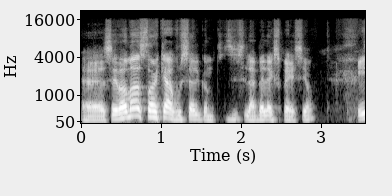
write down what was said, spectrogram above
c'est vraiment c'est un carrousel, comme tu dis, c'est la belle expression. Et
